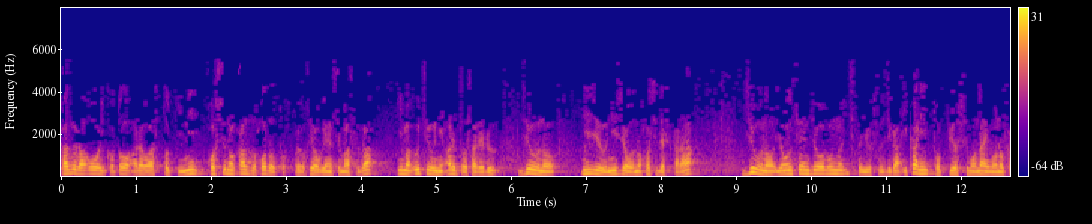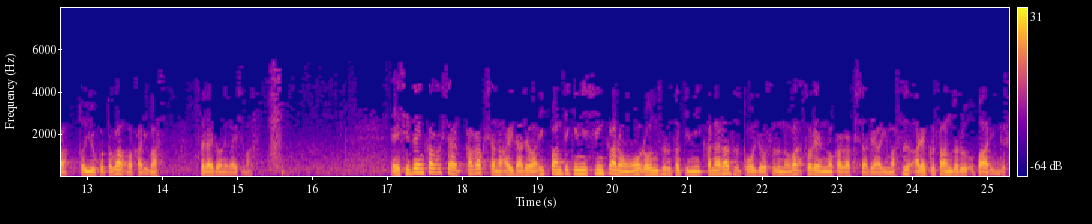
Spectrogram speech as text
数が多いことを表すときに星の数ほどと表現しますが、今宇宙にあるとされる10の22乗の星ですから、10の4000乗分の1という数字がいかに突拍子もないものかということがわかります。スライドお願いします。自然科学者科学者の間では一般的に進化論を論ずるときに必ず登場するのがソ連の科学者でありますアレクサンドル・オパーリンです。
